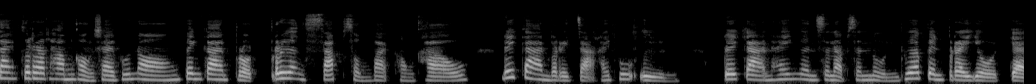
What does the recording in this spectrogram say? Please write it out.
การกระทำของชายผู้น้องเป็นการปลดเปลื้องทรัพย์สมบัติของเขา ด้วยการบริจาคให้ผู้อื่น ด้วยการให้เงินสนับสนุนเพื่อเป็นประโยชน์แก่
